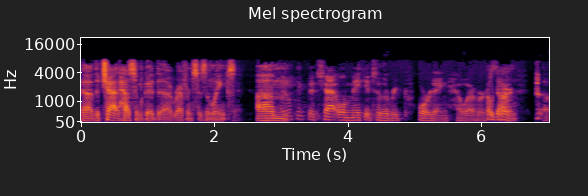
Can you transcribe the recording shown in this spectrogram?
Uh, the chat has some good uh, references and links. I Um, don't think the chat will make it to the recording, however. oh so, darn! uh,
